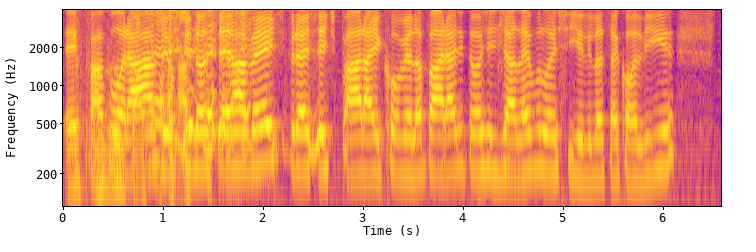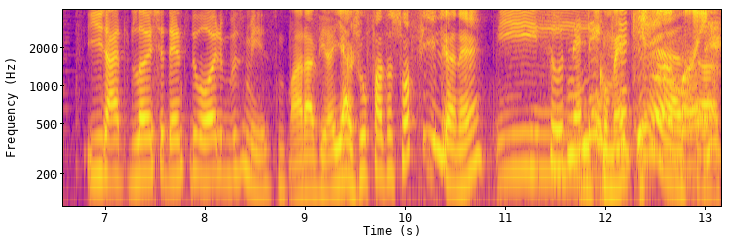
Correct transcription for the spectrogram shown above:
é, favorável financeiramente pra gente parar e comer na parada. Então a gente já leva o lanchinho ali na sacolinha e já lancha dentro do ônibus mesmo. Maravilha. E a Ju faz a sua filha, né? Isso, E neném. como é que é essa?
